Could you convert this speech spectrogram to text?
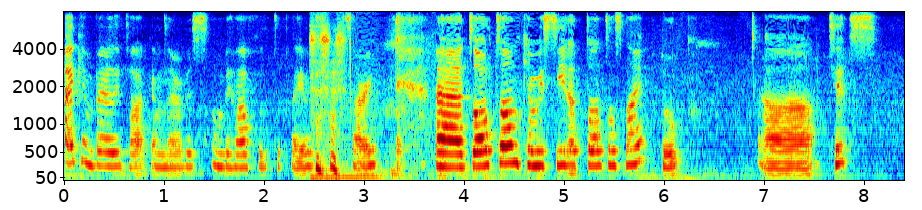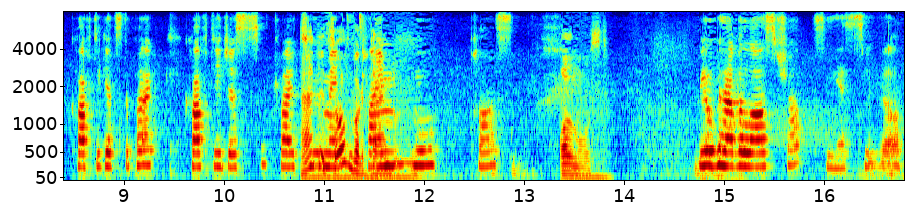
I can barely talk. I'm nervous on behalf of the players. Sorry. Uh, Dalton, can we see that Dalton snipe? Nope. Uh, Tits. Kofti gets the puck. Kofti just tried to make the overtime. time move pass. Almost. We will we have a last shot? Yes, we will.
